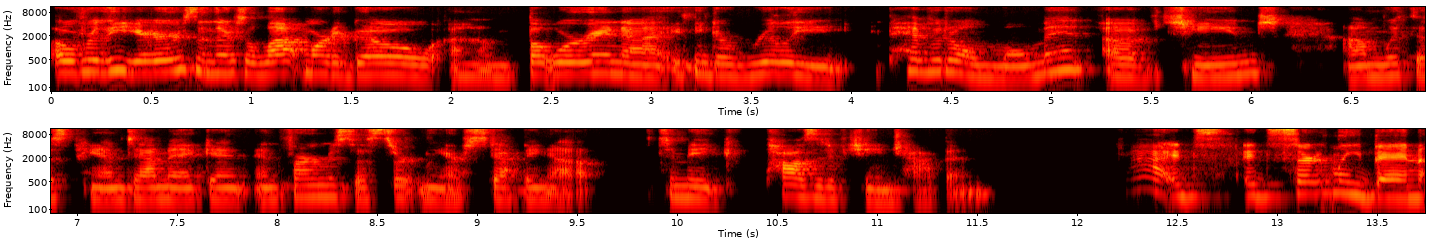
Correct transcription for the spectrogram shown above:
over the years, and there's a lot more to go. Um, but we're in a, I think, a really pivotal moment of change um, with this pandemic, and, and pharmacists certainly are stepping up to make positive change happen. Yeah, it's it's certainly been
